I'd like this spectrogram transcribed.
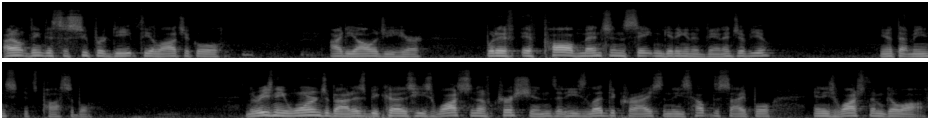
I don't think this is super deep theological ideology here, but if, if Paul mentions Satan getting an advantage of you, you know what that means? It's possible. And the reason he warns about it is because he's watched enough Christians that he's led to Christ and he's helped disciple and he's watched them go off.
